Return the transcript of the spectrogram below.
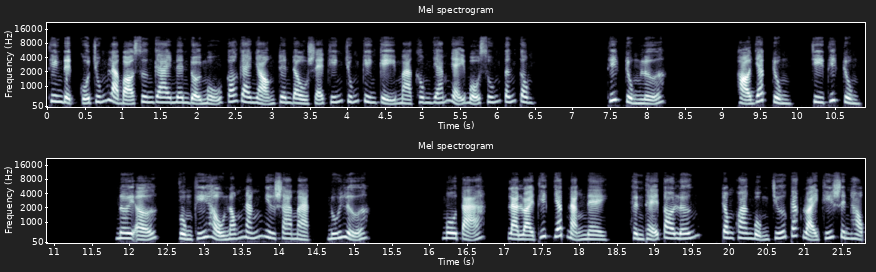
thiên địch của chúng là bọ xương gai nên đội mũ có gai nhọn trên đầu sẽ khiến chúng kiên kỵ mà không dám nhảy bổ xuống tấn công. Thiết trùng lửa Họ giáp trùng, chi thiết trùng. Nơi ở, vùng khí hậu nóng nắng như sa mạc, núi lửa. Mô tả, là loài thiết giáp nặng nề, hình thể to lớn, trong khoang bụng chứa các loại khí sinh học,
